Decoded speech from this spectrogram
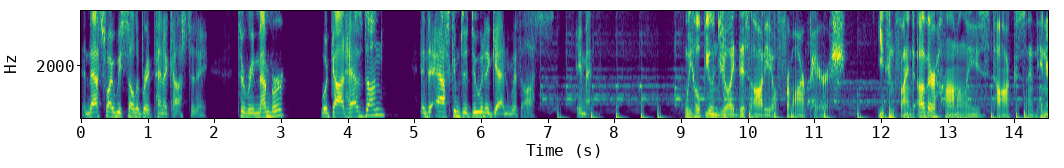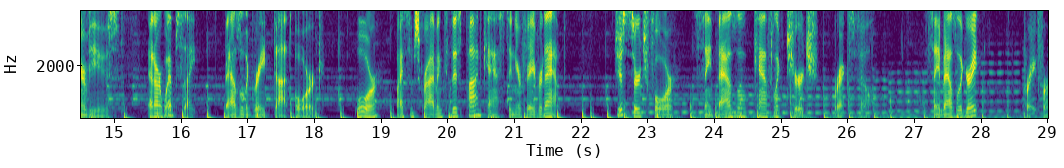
And that's why we celebrate Pentecost today to remember what God has done and to ask Him to do it again with us. Amen. We hope you enjoyed this audio from our parish. You can find other homilies, talks, and interviews at our website, basilthegreat.org, or by subscribing to this podcast in your favorite app. Just search for St. Basil Catholic Church, Brecksville. St. Basil the Great, pray for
